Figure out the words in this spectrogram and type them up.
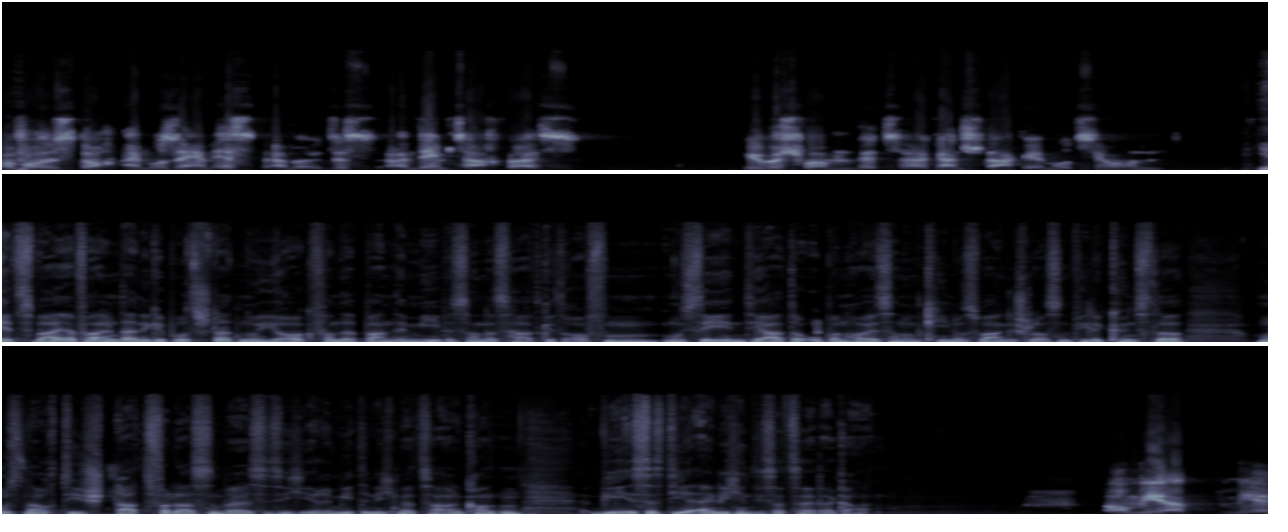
Obwohl es doch ein Museum ist, aber das, an dem Tag war es überschwommen mit äh, ganz starken Emotionen. Jetzt war ja vor allem deine Geburtsstadt New York von der Pandemie besonders hart getroffen. Museen, Theater, Opernhäusern und Kinos waren geschlossen. Viele Künstler mussten auch die Stadt verlassen, weil sie sich ihre Miete nicht mehr zahlen konnten. Wie ist es dir eigentlich in dieser Zeit ergangen? Oh, mir mir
